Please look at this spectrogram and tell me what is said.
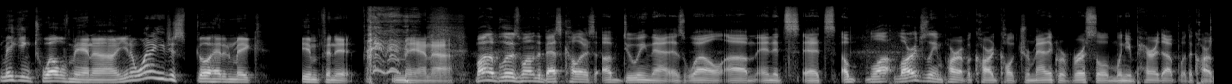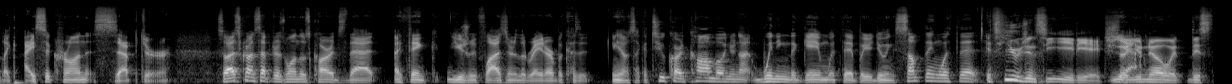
making 12 mana, you know, why don't you just go ahead and make infinite mana? Mono blue is one of the best colors of doing that as well, um, and it's it's a, largely in part of a card called Dramatic Reversal when you pair it up with a card like Isochron Scepter. So Isochron Scepter is one of those cards that I think usually flies under the radar because it you know it's like a two card combo and you're not winning the game with it, but you're doing something with it. It's huge in CEDH, so Yeah. you know it. This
